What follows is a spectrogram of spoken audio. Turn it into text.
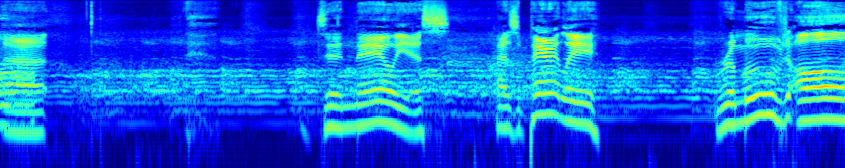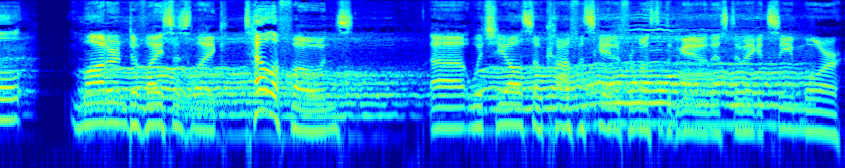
Uh, Denalius has apparently removed all modern devices like telephones, uh, which he also confiscated from us at the beginning of this to make it seem more.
